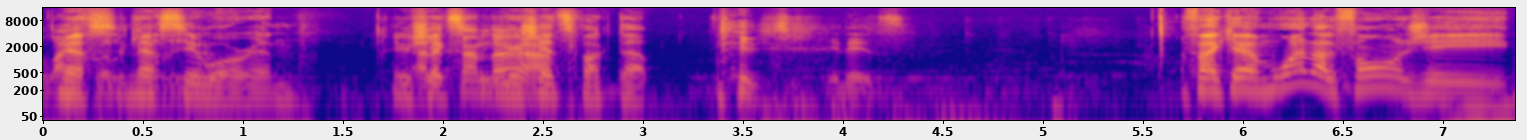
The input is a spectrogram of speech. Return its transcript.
Life Merci, merci. Warren. Your shit's- Alexander, your shit's fucked up. It is. Fait que moi, dans le fond, j'ai.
